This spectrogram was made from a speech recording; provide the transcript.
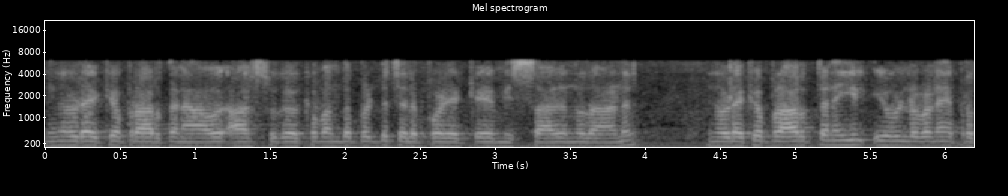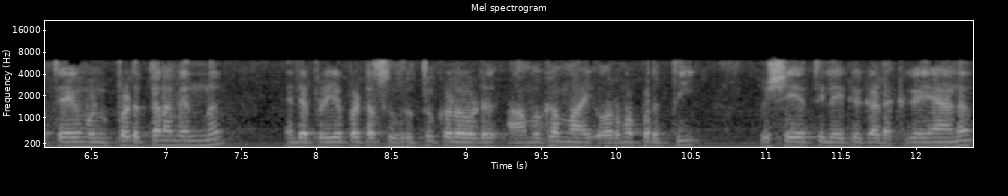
നിങ്ങളുടെയൊക്കെ പ്രാർത്ഥന ആ- സുഖമൊക്കെ ബന്ധപ്പെട്ട് ചിലപ്പോഴൊക്കെ മിസ്സാകുന്നതാണ്. നിങ്ങളുടെയൊക്കെ പ്രാർത്ഥനയിൽ ഇവളവനെ പ്രത്യേകം ഉൾപ്പെടുത്തണമെന്ന് എന്റെ പ്രിയപ്പെട്ട സുഹൃത്തുക്കളോട് ആമുഖമായി ഓർമ്മപ്പെടുത്തി വിഷയത്തിലേക്ക് കടക്കുകയാണ്.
